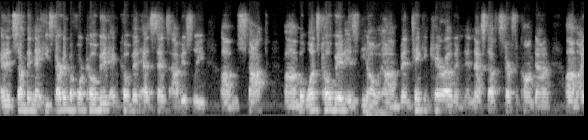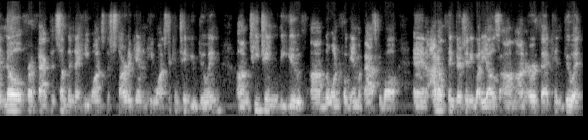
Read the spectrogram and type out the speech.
and it's something that he started before COVID, and COVID has since obviously um, stopped. Um, but once COVID is, you know, um, been taken care of, and, and that stuff starts to calm down, Um, I know for a fact it's something that he wants to start again and he wants to continue doing, um, teaching the youth um, the wonderful game of basketball. And I don't think there's anybody else um, on earth that can do it.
